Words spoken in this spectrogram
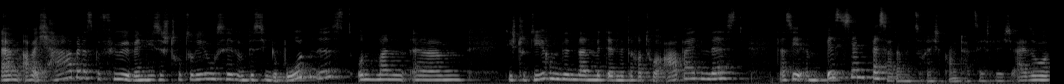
Ähm, aber ich habe das Gefühl, wenn diese Strukturierungshilfe ein bisschen geboten ist und man ähm, die Studierenden dann mit der Literatur arbeiten lässt, dass sie ein bisschen besser damit zurechtkommen tatsächlich. Also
